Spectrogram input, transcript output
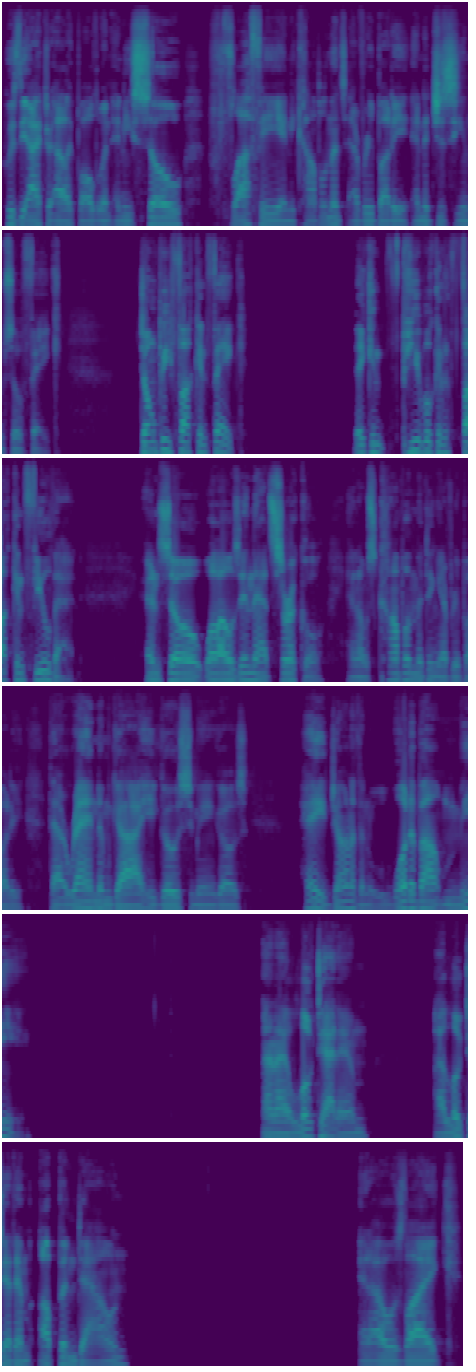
who's the actor Alec Baldwin, and he's so fluffy and he compliments everybody, and it just seems so fake. Don't be fucking fake. They can people can fucking feel that. And so while I was in that circle and I was complimenting everybody, that random guy he goes to me and goes, "Hey, Jonathan, what about me?" And I looked at him. I looked at him up and down. And I was like,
